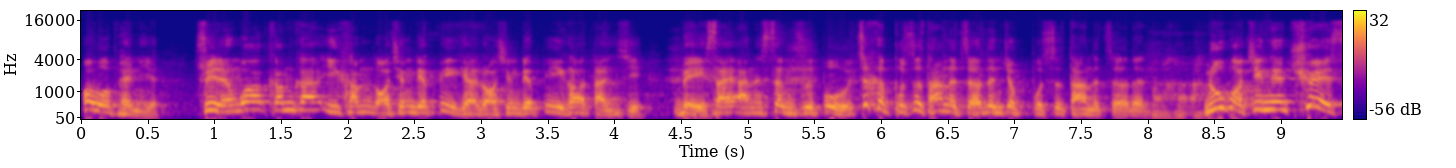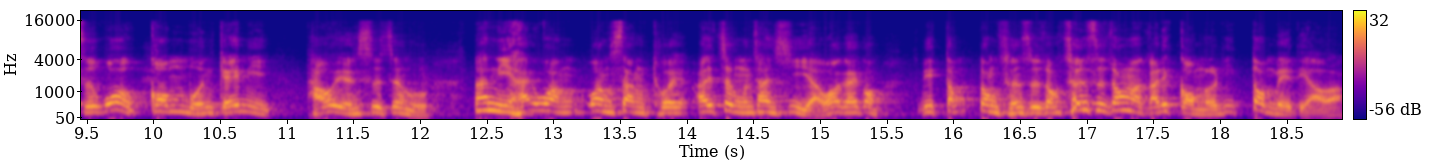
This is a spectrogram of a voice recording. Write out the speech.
我无骗你，虽然我感觉伊跟罗清德比起来，罗清德比较，但是未使安尼胜之不武。这个不是他的责任，就不是他的责任。如果今天确实我有公文给你桃园市政府，那你还往往上推，哎，郑文灿死啊！我跟你讲，你动动陈时中，陈时中啊，跟你讲了，你动不了啊。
